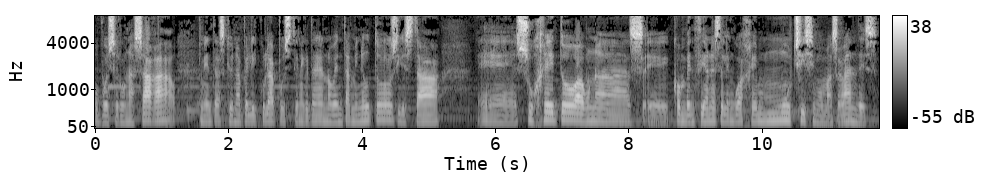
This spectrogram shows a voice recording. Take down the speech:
o puede ser una saga, mientras que una película pues tiene que tener 90 minutos y está eh, sujeto a unas eh, convenciones de lenguaje muchísimo más grandes.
